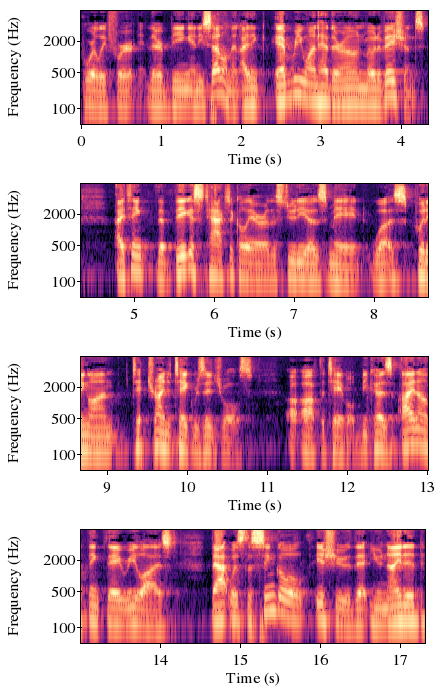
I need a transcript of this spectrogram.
poorly for there being any settlement. I think everyone had their own motivations. I think the biggest tactical error the studios made was putting on, t- trying to take residuals uh, off the table because I don't think they realized that was the single issue that united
